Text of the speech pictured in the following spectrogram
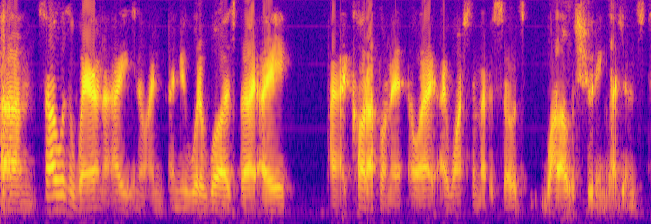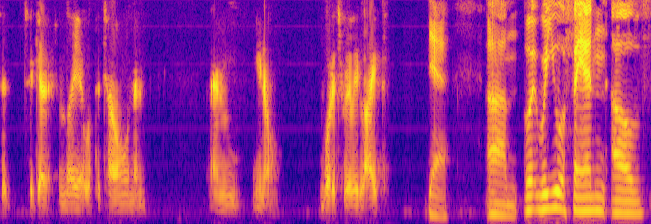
um, so I was aware, and I you know I, I knew what it was, but I, I, I caught up on it, or I, I watched some episodes while I was shooting Legends to to get familiar with the tone and and you know what it's really like. Yeah. Um, were you a fan of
